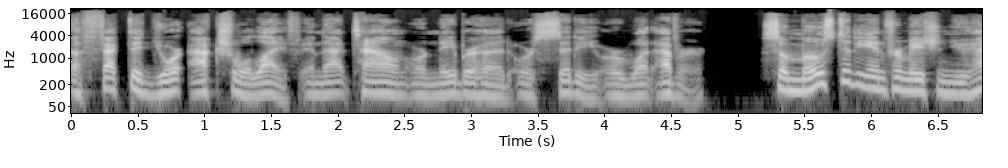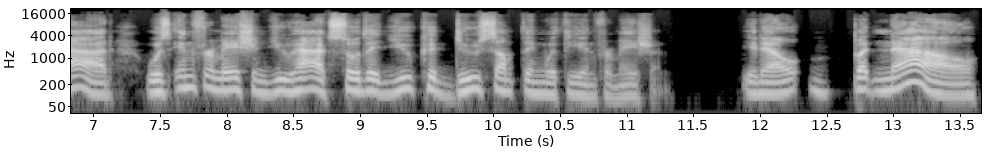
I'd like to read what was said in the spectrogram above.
affected your actual life in that town or neighborhood or city or whatever. So, most of the information you had was information you had so that you could do something with the information, you know? But now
